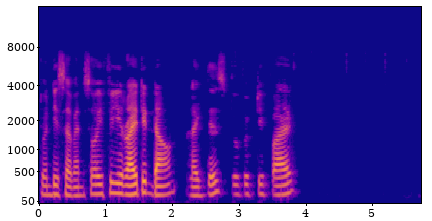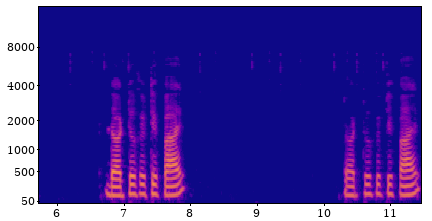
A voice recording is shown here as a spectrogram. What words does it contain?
27 so if we write it down like this 255 dot 255 dot 255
